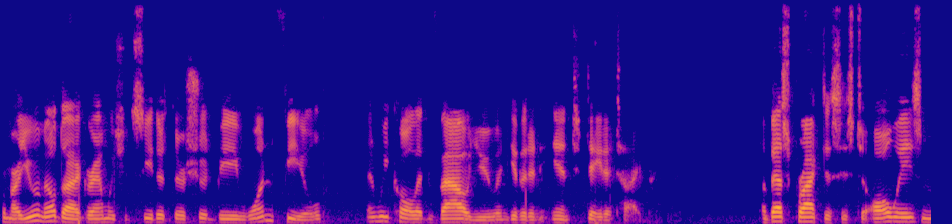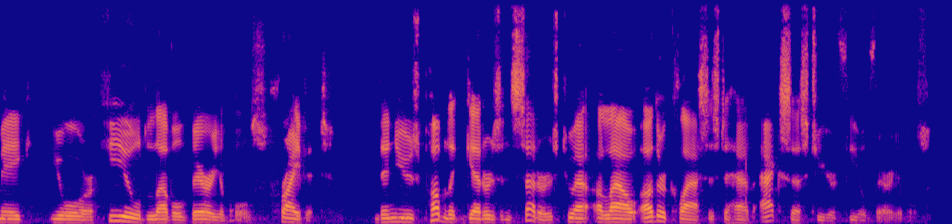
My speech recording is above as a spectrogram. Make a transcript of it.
From our UML diagram, we should see that there should be one field, and we call it value and give it an int data type. A best practice is to always make your field level variables private. Then use public getters and setters to allow other classes to have access to your field variables.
